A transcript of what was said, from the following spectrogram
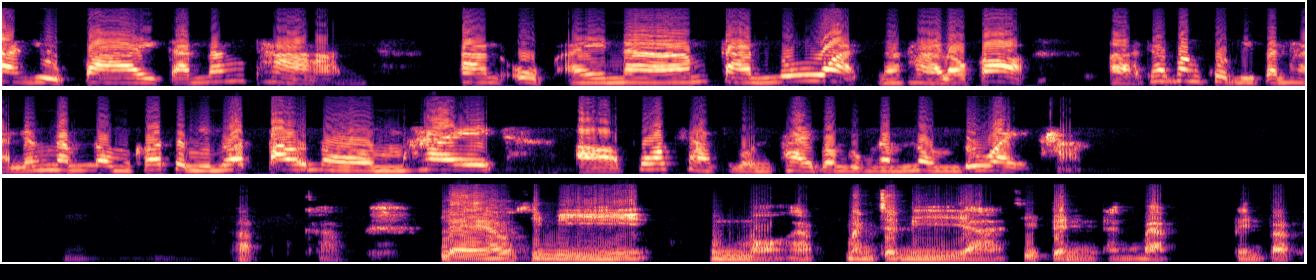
การอยู่ไฟการนั่งถ่าน การอบไอ้น้ำการนวดนะคะ แล้วก็เอ่อ ถ้าบางคนมีปัญหาเรื่องน้ำนมก็จะมีนวดเต้านมให้อ่พวกชาสมุนไพรบำรุงน้ำนมด้วยค่ะ ครับครับ แล้วทีนี้คุณหมอครับ มันจะมียาที่เป็นทั้งแบบเป็นประเภ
